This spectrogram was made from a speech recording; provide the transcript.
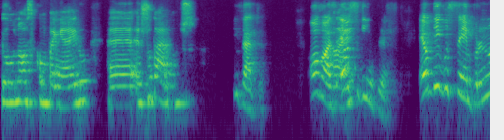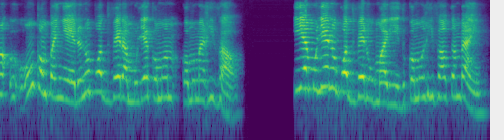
pelo nosso companheiro uh, ajudar-nos. Exato. Oh, Rosa, é? é? o seguinte: eu digo sempre, um companheiro não pode ver a mulher como uma, como uma rival. E a mulher não pode ver o marido como um rival também.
